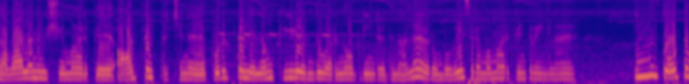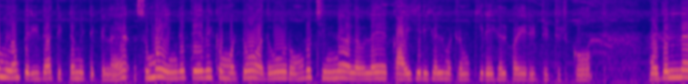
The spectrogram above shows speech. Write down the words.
சவாலான விஷயமா இருக்குது ஆட்கள் பிரச்சனை பொருட்கள் எல்லாம் கீழே இருந்து வரணும் அப்படின்றதுனால ரொம்பவே சிரமமாக இருக்குன்ட்டு வைங்களேன். இன்னும் தோட்டம்லாம் பெரிதாக திட்டமிட்டுக்கல. சும்மா எங்கள் தேவைக்கு மட்டும் அதுவும் ரொம்ப சின்ன அளவில் காய்கறிகள் மற்றும் கீரைகள் பயிரிட்டுட்டு இருக்கோம் முதல்ல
